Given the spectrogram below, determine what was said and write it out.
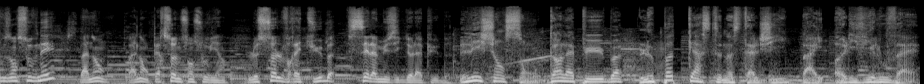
Vous vous en souvenez Bah non, bah non, personne s'en souvient. Le seul vrai tube, c'est la musique de la pub. Les chansons dans la pub. Le podcast Nostalgie by Olivier Louvet.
